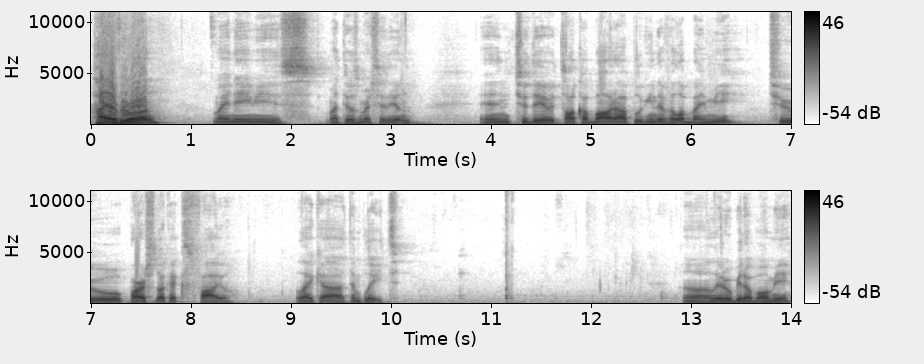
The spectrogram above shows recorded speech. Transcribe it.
Hi everyone, my name is Matheus Marcelino and today we talk about a plugin developed by me to parse docx file like a template. a little bit about me.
